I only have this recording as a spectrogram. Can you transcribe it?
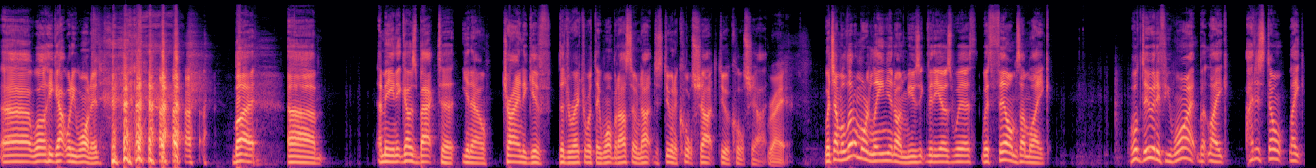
Uh, well, he got what he wanted. but, um, I mean, it goes back to, you know, trying to give the director what they want, but also not just doing a cool shot to do a cool shot. Right. which I'm a little more lenient on music videos with. With films, I'm like, we'll do it if you want, but like, I just don't like.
